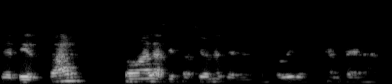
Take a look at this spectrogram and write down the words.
desvirtuar todas las situaciones de nuestro Código Fiscal Federal.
